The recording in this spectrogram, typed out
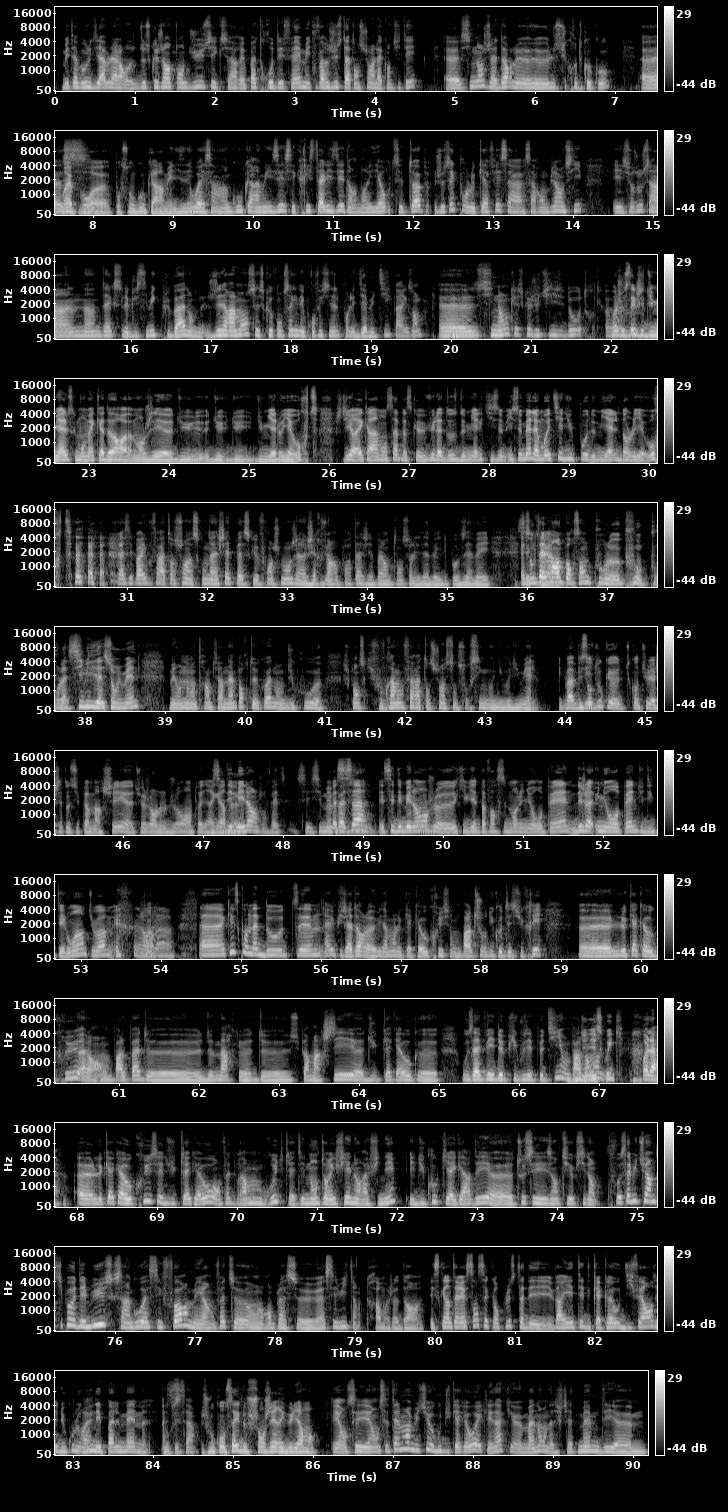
métabolisable. Alors de ce que j'ai entendu, c'est que ça n'aurait pas trop d'effet, mais il faut faire juste attention à la quantité. Euh, sinon j'adore le, le sucre de coco. Euh, Ouais, c'est- pour, euh, pour son goût caramélisé. Ouais, ça a un goût caramélisé, c'est cristallisé dans, dans les yaourts, c'est top. Je sais que pour le café, ça, ça rend bien aussi. Et surtout, ça a un index le glycémique plus bas. Donc, généralement, c'est ce que conseillent les professionnels pour les diabétiques, par exemple. Euh, Sinon, qu'est-ce que j'utilise d'autre Moi, je sais que j'ai du miel parce que mon mec adore euh, manger euh, du, du, du, du miel au yaourt. Je dirais carrément ça parce que vu la dose de miel qui se, il se met la moitié du pot de miel dans le yaourt. Là, c'est pareil, il faut faire attention à ce qu'on achète parce que franchement, j'ai revu un reportage il y a pas longtemps sur les abeilles, les pauvres abeilles. Elles C'est sont clair. tellement importantes pour, le, pour, pour la civilisation humaine, mais on est en train de faire n'importe quoi. Donc, du coup, euh, je pense qu'il faut vraiment faire attention à son sourcing au niveau du miel. Et Bah, puis surtout que tu- quand tu l'achètes au supermarché, euh, tu vois, genre l'autre jour, Antoine, il c'est regarde. des euh, mélanges en fait. C'est c'est même Bah, pas c'est ça, et c'est des mélanges euh, qui viennent pas forcément de l'Union Européenne. Déjà, Union Européenne, tu dis que t'es loin, tu vois, mais alors là. Euh, Qu'est-ce qu'on a d'autre? Ah oui, puis j'adore évidemment le cacao cru, si on parle toujours du côté sucré. Euh, le cacao cru, alors on parle pas de, de marque de supermarché, euh, du cacao que vous avez depuis que vous êtes petit, on parle Du. Nesquik. Voilà, Euh, le cacao cru, c'est du cacao en fait vraiment brut qui a été non torréfié, non raffiné, et du coup qui a gardé tous ses antioxydants. Faut s'habituer un petit peu au début, parce que c'est un goût assez fort, mais en fait on le remplace assez vite. hein. Ah, moi j'adore. Et ce qui est intéressant, c'est qu'en plus, t'as des variétés de cacao différentes et du coup, le Ouais. goût n'est pas le même. Ah, c'est ça. Je vous conseille de changer régulièrement. Et on s'est, tellement habitué au goût du cacao avec Léna que maintenant on achète même des... euh,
